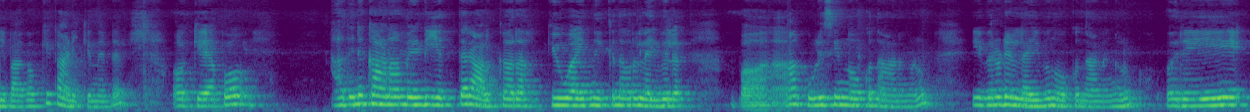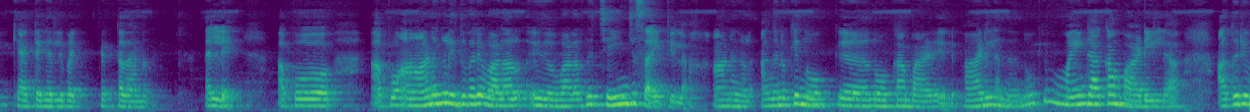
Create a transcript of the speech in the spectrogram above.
ഈ ഭാഗം ഒക്കെ കാണിക്കുന്നുണ്ട്. ഓക്കെ അപ്പോൾ അതിനെ കാണാൻ വേണ്ടി എത്ര ആൾക്കാരാണ് ക്യൂ ആയി നിൽക്കുന്നവർ ലൈവിൽ അപ്പോൾ ആ കുളി സീൻ നോക്കുന്ന ആണുങ്ങളും ഇവരുടെ ലൈവ് നോക്കുന്ന ആണുങ്ങളും ഒരേ കാറ്റഗറിയിൽ പെട്ടതാണ്. അല്ലേ? അപ്പോൾ അപ്പോൾ ആണുങ്ങൾ ഇതുവരെ വളർ വളർന്ന് ചേഞ്ചസ് ആയിട്ടില്ല ആണുങ്ങൾ. അങ്ങനെയൊക്കെ നോക്കി നോക്കാൻ പാടില്ല പാടില്ല എന്ന് നോക്കി മൈൻഡാക്കാൻ പാടില്ല. അതൊരു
